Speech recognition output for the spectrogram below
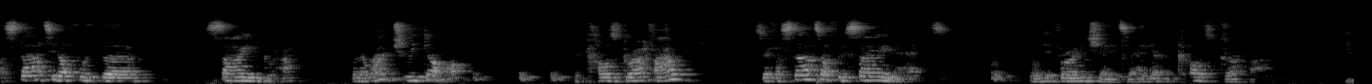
I started off with the sine graph, but I've actually got the cos graph out. So if I start off with sine x and differentiate it, I get the cos graph out.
